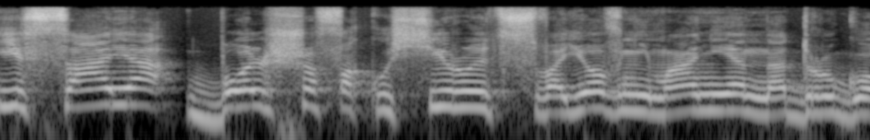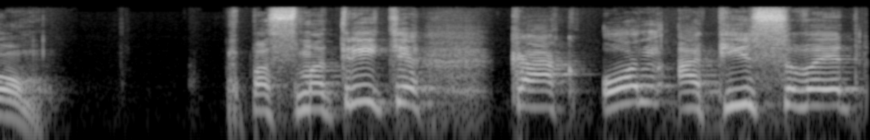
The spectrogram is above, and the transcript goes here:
Исаия больше фокусирует свое внимание на другом. Посмотрите, как он описывает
